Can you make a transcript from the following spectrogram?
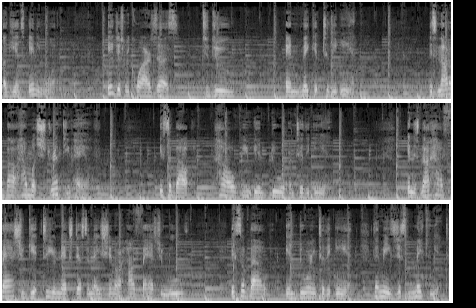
against anyone, it just requires us to do and make it to the end. It's not about how much strength you have. It's about how you endure until the end. And it's not how fast you get to your next destination or how fast you move. It's about enduring to the end. That means just making it.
